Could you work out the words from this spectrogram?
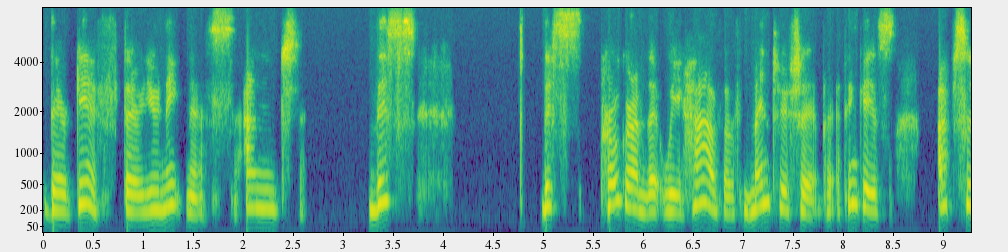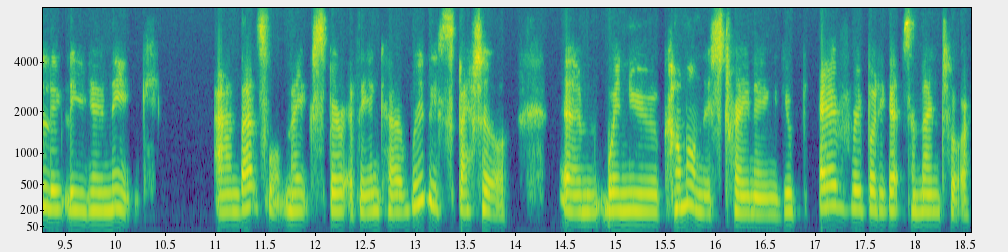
their gift, their uniqueness. And this this program that we have of mentorship, I think, is absolutely unique. And that's what makes Spirit of the Inca really special. Um, when you come on this training, you everybody gets a mentor,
